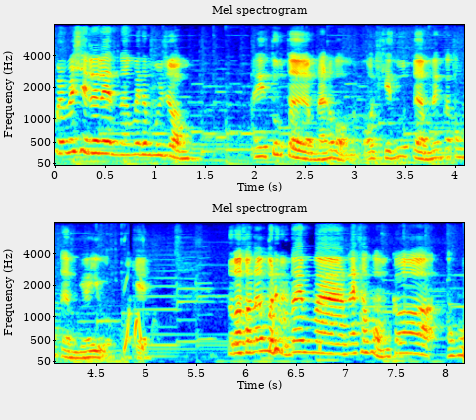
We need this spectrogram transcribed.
มันไม่ใช่เล่นๆนะไม่ท่อนผู้ชมอันนี้ตู้เติมนะครับผมโอเคตู้เติมแม่งก็ต้องเติมเยอะอยู่โอเคตัวละครทั้งหมดที่ผมได้มานะครับผมก็โอ้โห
